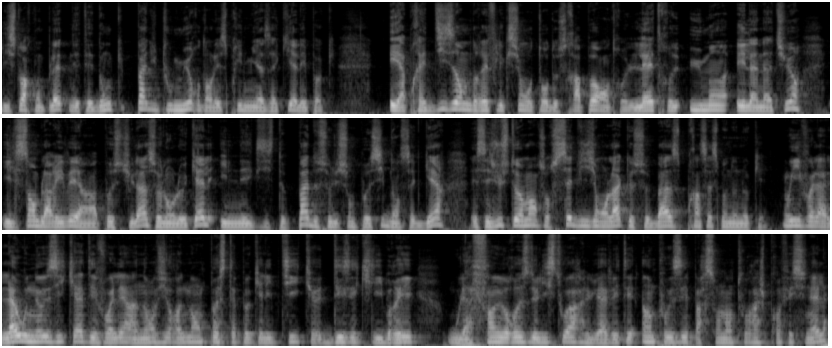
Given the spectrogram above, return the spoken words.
L'histoire complète n'était donc pas du tout mûre dans l'esprit de Miyazaki à l'époque. Et après dix ans de réflexion autour de ce rapport entre l'être humain et la nature, il semble arriver à un postulat selon lequel il n'existe pas de solution possible dans cette guerre, et c'est justement sur cette vision-là que se base Princesse Mononoke. Oui, voilà, là où Nausicaa dévoilait un environnement post-apocalyptique déséquilibré, où la fin heureuse de l'histoire lui avait été imposée par son entourage professionnel,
